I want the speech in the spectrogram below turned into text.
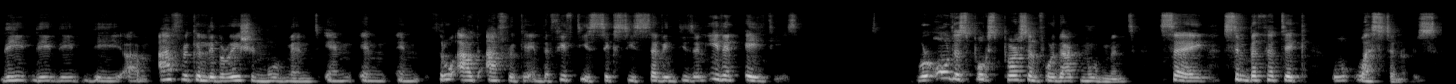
the the the, the um, African liberation movement in, in in throughout Africa in the 50s, 60s, 70s, and even 80s, were all the spokesperson for that movement, say sympathetic Westerners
